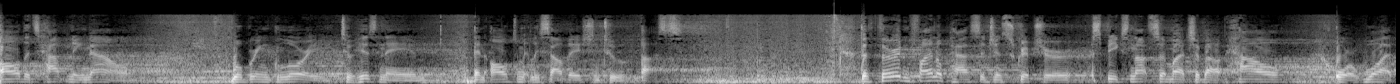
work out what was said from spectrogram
all that's happening now will bring glory to His name and ultimately salvation to us. The third and final passage in Scripture speaks not so much about how or what,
